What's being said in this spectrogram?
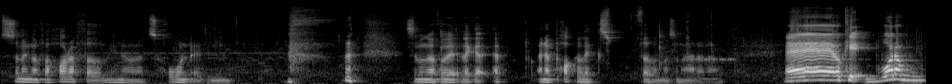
something off a horror film. You know, it's haunted and something off of like a, a, an apocalypse film or something. I don't know. Uh, okay, what I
